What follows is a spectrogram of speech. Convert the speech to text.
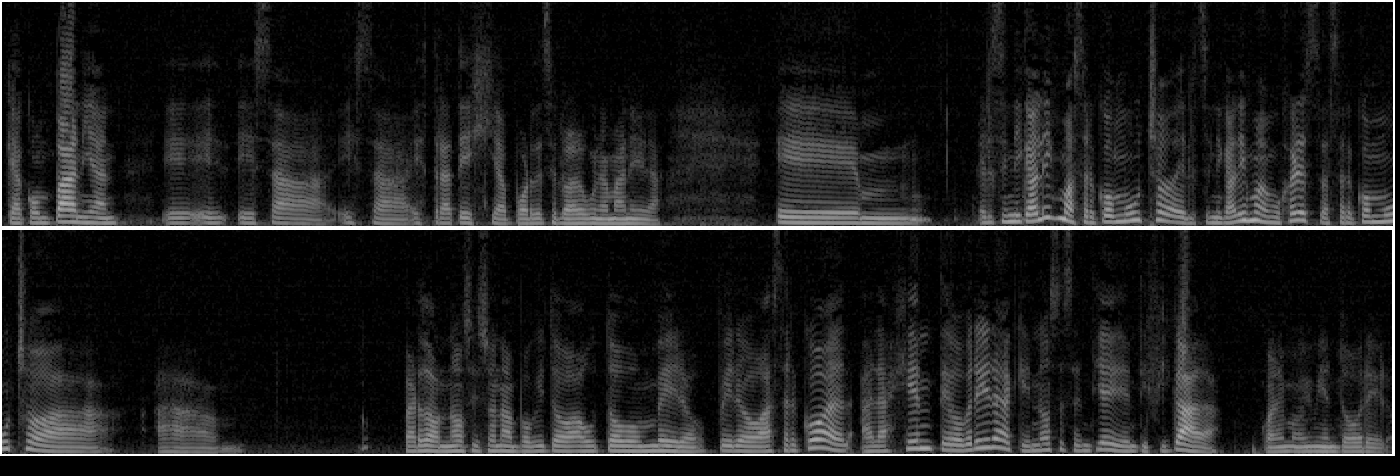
que acompañan eh, e, esa, esa estrategia, por decirlo de alguna manera. Eh, el sindicalismo acercó mucho, el sindicalismo de mujeres se acercó mucho a, perdón, no si suena un poquito autobombero, pero acercó a, la gente obrera que no se sentía identificada con el movimiento obrero.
